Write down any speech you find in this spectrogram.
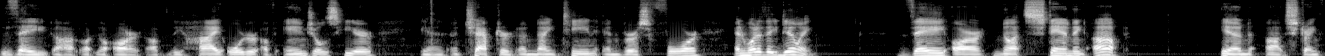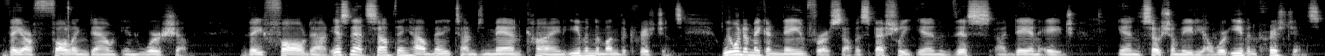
They uh, are of the high order of angels here in chapter 19 and verse 4. And what are they doing? They are not standing up in uh, strength, they are falling down in worship they fall down. Isn't that something how many times mankind, even among the Christians, we want to make a name for ourselves, especially in this uh, day and age in social media, where even Christians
